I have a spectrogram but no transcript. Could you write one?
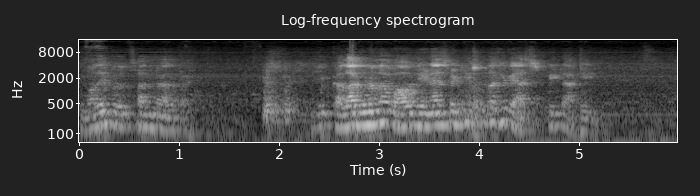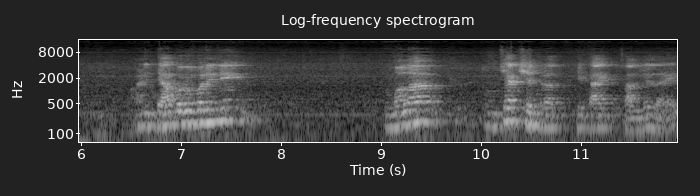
तुम्हालाही प्रोत्साहन मिळालं पाहिजे. म्हणजे कलागुणांना वाव देण्यासाठी सुद्धा हे व्यासपीठ आहे. आणि त्याबरोबरीने तुम्हाला तुमच्या क्षेत्रात जे काय चाललेलं आहे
